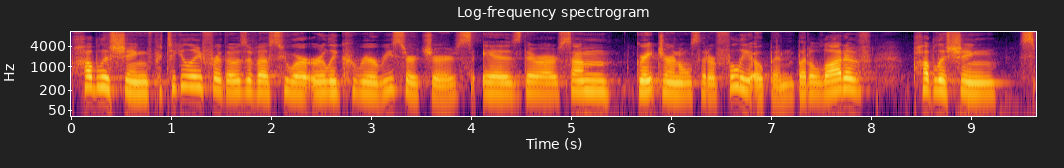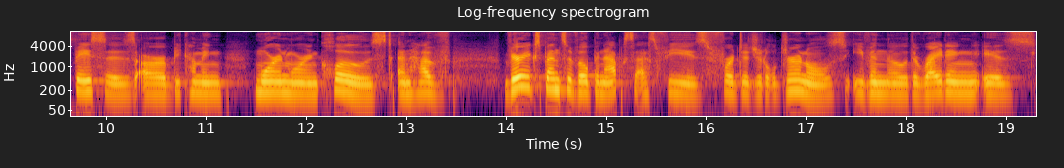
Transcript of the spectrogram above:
publishing, particularly for those of us who are early career researchers, is there are some great journals that are fully open, but a lot of publishing spaces are becoming more and more enclosed and have very expensive open access fees for digital journals, even though the writing is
